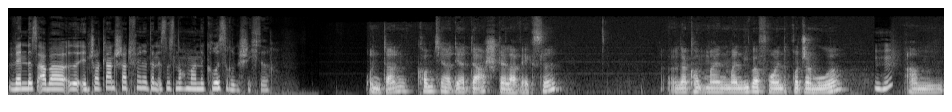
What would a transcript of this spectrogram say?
Wenn das aber äh, in Schottland stattfindet, dann ist es nochmal eine größere Geschichte. Und dann kommt ja der Darstellerwechsel. Da kommt mein, mein lieber Freund Roger Moore. Mhm. Am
